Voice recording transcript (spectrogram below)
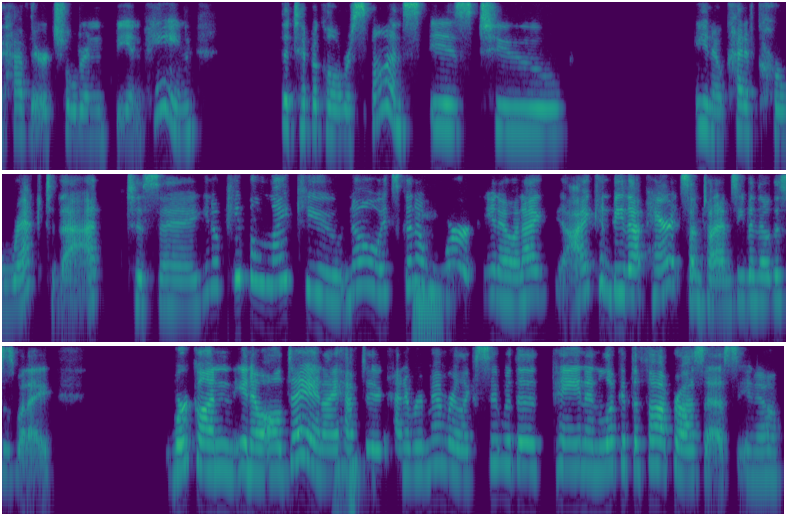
have their children be in pain, the typical response is to you know kind of correct that to say you know people like you no it's going to mm. work you know and i i can be that parent sometimes even though this is what i work on you know all day and i have mm-hmm. to kind of remember like sit with the pain and look at the thought process you know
